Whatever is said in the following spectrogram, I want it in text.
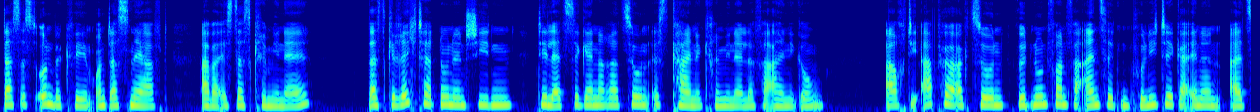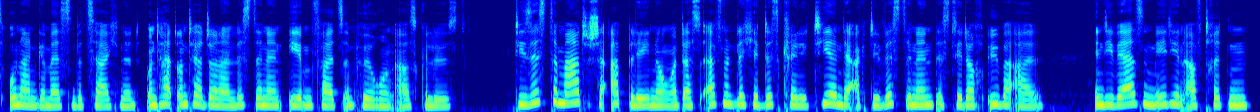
das ist unbequem und das nervt, aber ist das kriminell? Das Gericht hat nun entschieden, die letzte Generation ist keine kriminelle Vereinigung. Auch die Abhöraktion wird nun von vereinzelten PolitikerInnen als unangemessen bezeichnet und hat unter JournalistInnen ebenfalls Empörung ausgelöst. Die systematische Ablehnung und das öffentliche Diskreditieren der AktivistInnen ist jedoch überall. In diversen Medienauftritten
